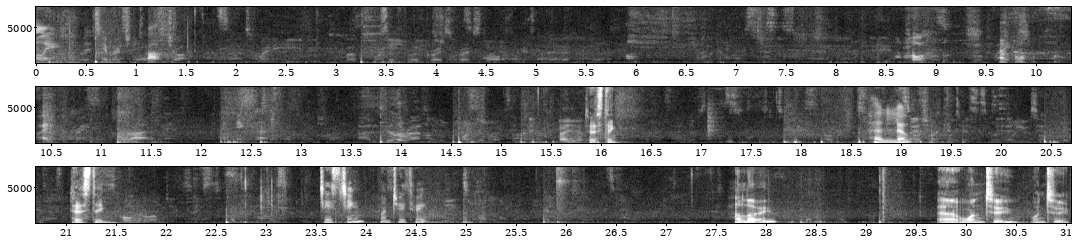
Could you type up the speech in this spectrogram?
Suddenly the temperature dropped. Testing. Hello. Testing. Testing. One, two, three. Hello. Uh, one, two, one, two.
